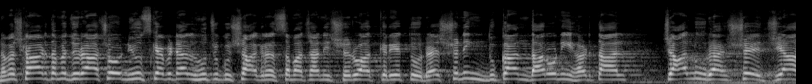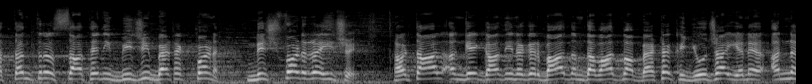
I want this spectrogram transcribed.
નમસ્કાર, તમે જોઈ રહ્યા છો ન્યૂઝ કેપિટલ. હું છું કુશાગ્ર સમાચારની શરૂઆત કરીએ તો રેશનિંગ દુકાનદારોની હડતાલ ચાલુ રહેશે, જ્યાં તંત્ર સાથેની બીજી બેઠક પણ નિષ્ફળ રહી છે. હડતાલ અંગે ગાંધીનગર બાદ અમદાવાદમાં બેઠક યોજાઈ અને અન્ન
